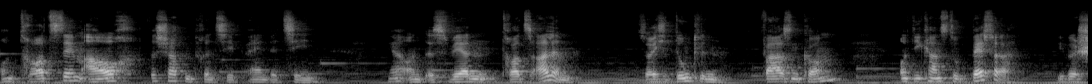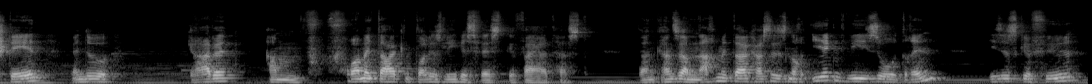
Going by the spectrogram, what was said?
Und trotzdem auch das Schattenprinzip einbeziehen. Ja, und es werden trotz allem solche dunklen Phasen kommen und die kannst du besser überstehen, wenn du gerade am Vormittag ein tolles Liebesfest gefeiert hast, dann kannst du am Nachmittag, hast du es noch irgendwie so drin, dieses Gefühl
